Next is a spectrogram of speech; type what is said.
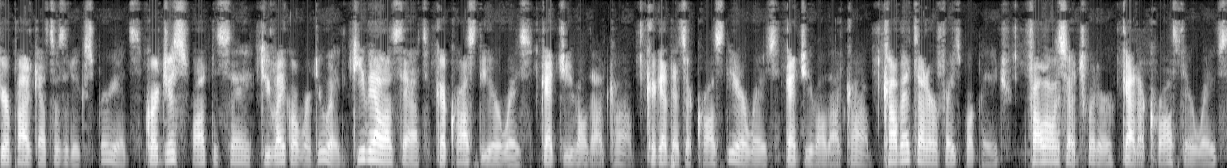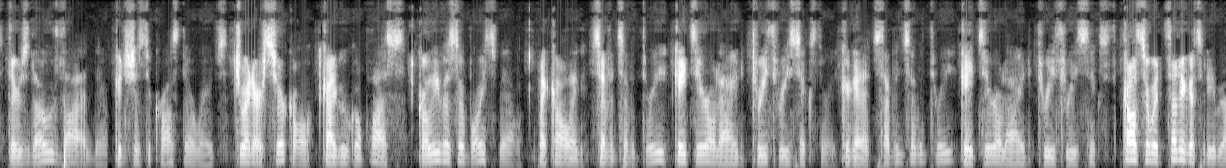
your podcast listening experience, or just want to say, do you like what we're doing? Email us at acrosstheairways at gmail.com. Again, that's acrosstheairways at gmail.com. Comment on our Facebook page. Follow us on Twitter at Across the Airwaves. There's no the in there. It's just Across the Airwaves. Join our circle on Google Plus, or leave us a voicemail by calling 773-809-3363. Again, it's 773-809-3363. Also, when sending us an email,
